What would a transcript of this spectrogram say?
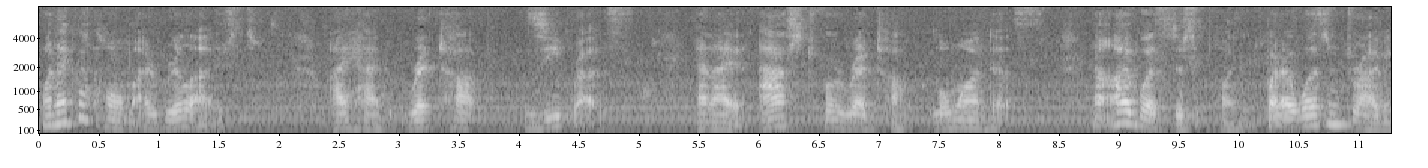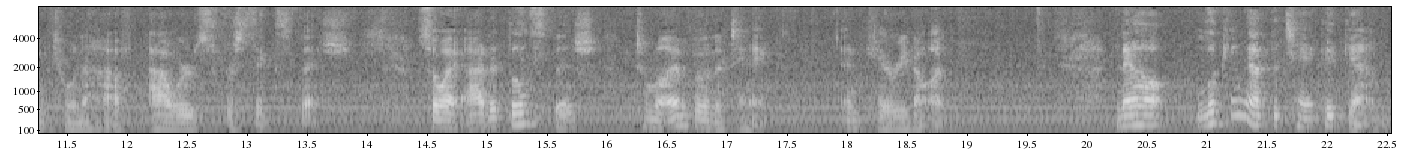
When I got home, I realized I had red top zebras and I had asked for red top Luandas. Now I was disappointed, but I wasn't driving two and a half hours for six fish. So I added those fish to my Mbuna tank and carried on. Now Looking at the tank again,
